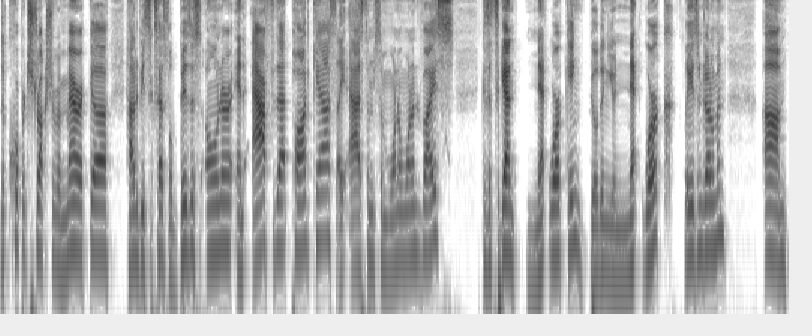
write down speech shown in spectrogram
the corporate structure of America, how to be a successful business owner. And after that podcast, I asked him some one-on-one advice because it's again networking, building your network, ladies and gentlemen. Um,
